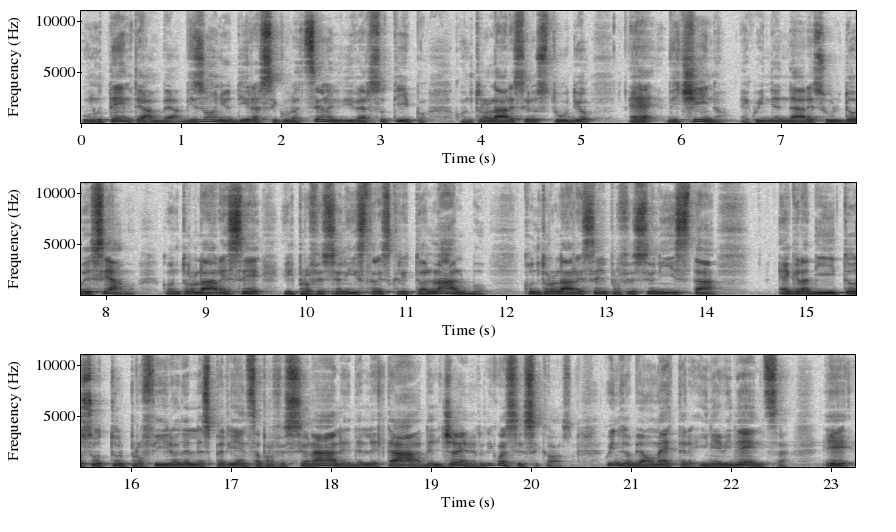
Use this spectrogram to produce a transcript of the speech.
un utente abbia bisogno di rassicurazione di diverso tipo, controllare se lo studio è vicino e quindi andare sul dove siamo, controllare se il professionista è iscritto all'albo, controllare se il professionista è gradito sotto il profilo dell'esperienza professionale, dell'età, del genere, di qualsiasi cosa. Quindi dobbiamo mettere in evidenza e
